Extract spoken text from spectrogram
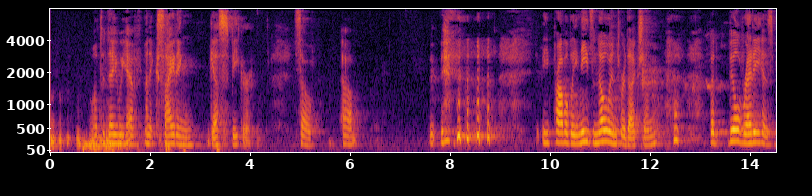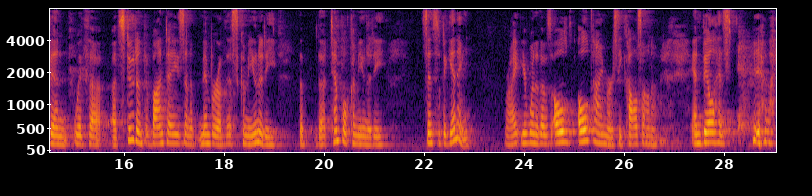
Well, today we have an exciting guest speaker. So, um, he probably needs no introduction, but Bill Reddy has been with uh, a student of Bhante's and a member of this community, the, the temple community, since the beginning, right? You're one of those old old timers, he calls on them. And Bill has, yeah,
